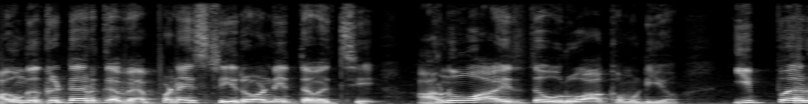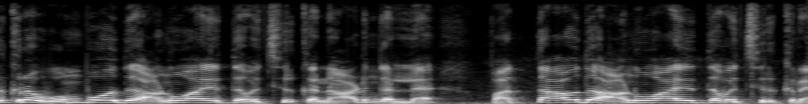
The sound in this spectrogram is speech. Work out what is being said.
அவங்க கிட்ட இருக்க வெப்பனைஸ்ட் இரோனியத்தை வச்சு அணு ஆயுதத்தை உருவாக்க முடியும். இப்போ இருக்கிற ஒம்பது அணு ஆயுதத்தை வச்சிருக்க நாடுகளில் பத்தாவது அணு ஆயுதத்தை வச்சிருக்கிற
